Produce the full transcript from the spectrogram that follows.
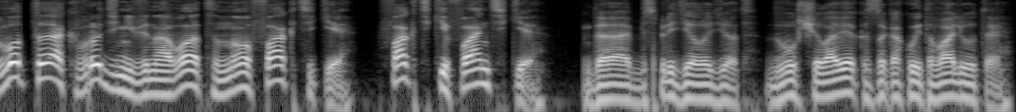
Вот так, вроде не виноват, но фактики. Фактики-фантики. Да, беспредел идет. Двух человек за какой-то валюты.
